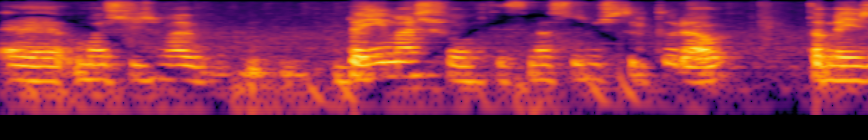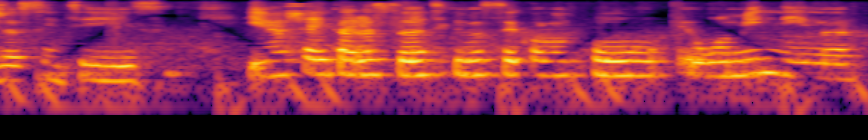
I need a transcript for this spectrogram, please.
é, o machismo é bem mais forte, esse machismo estrutural. Também já senti isso. E eu achei interessante que você colocou uma menina.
